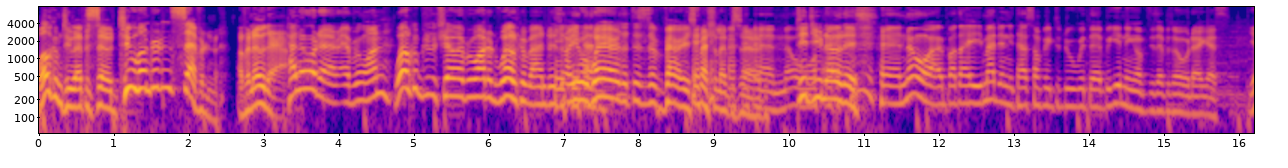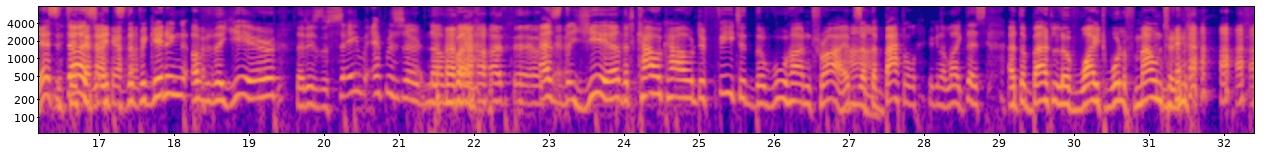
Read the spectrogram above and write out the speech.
Welcome to episode 207 of Hello There. Hello there, everyone. Welcome to the show, everyone, and welcome, Anders. Are you aware that this is a very special episode? no, Did you know this? Uh, no, uh, but I imagine it has something to do with the beginning of this episode, I guess. Yes, it does. It's the beginning of the year that is the same episode number as the year that Cao Cao defeated the Wuhan tribes Ah. at the battle. You're gonna like this at the Battle of White Wolf Mountain,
